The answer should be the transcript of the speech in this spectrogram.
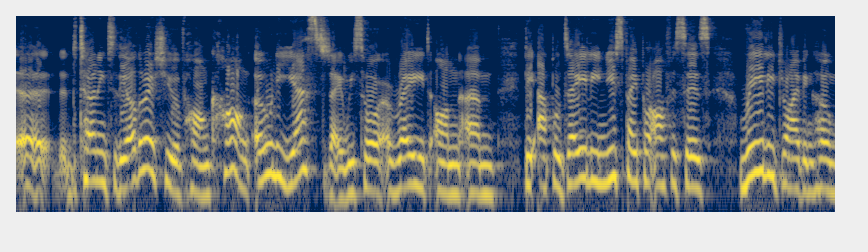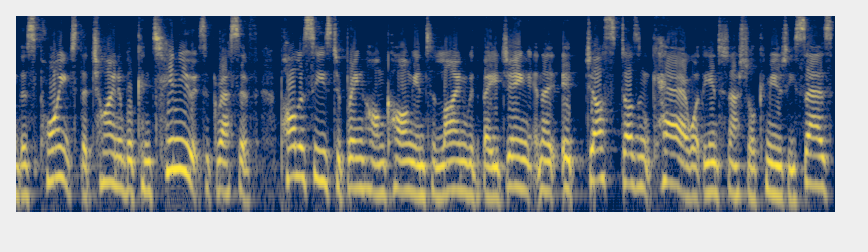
uh, turning to the other issue of Hong Kong, only yesterday we saw a raid on um, the Apple Daily newspaper offices, really driving home this point that China will continue its aggressive policies to bring Hong Kong into line with Beijing. And it just doesn't care what the international community says.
